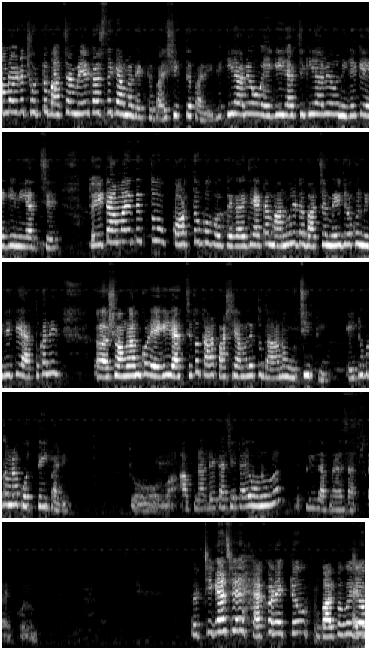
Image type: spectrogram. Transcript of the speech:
আমরা একটা ছোট্ট বাচ্চা মেয়ের কাছ থেকে আমরা দেখতে পারি শিখতে পারি যে কীভাবে ও এগিয়ে যাচ্ছে কীভাবে ও নিজেকে এগিয়ে নিয়ে যাচ্ছে। তো এটা আমাদের তো কর্তব্য বলতে গেলে যে একটা মানুষ একটা বাচ্চা মেয়ে যখন নিজেকে এতখানি সংগ্রাম করে এগিয়ে যাচ্ছে তো তার পাশে আমাদের তো দাঁড়ানো উচিতই। এইটুকু তো আমরা করতেই পারি। তো আপনাদের কাছে এটাই অনুরোধ প্লিজ আপনারা সাবস্ক্রাইব করুন। তো ঠিক আছে এখন একটু গল্প গুজব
